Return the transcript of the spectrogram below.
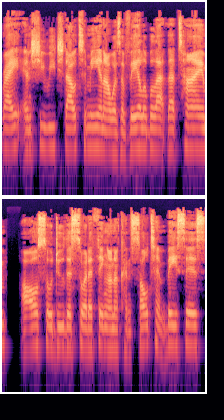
right? And she reached out to me and I was available at that time. I also do this sort of thing on a consultant basis.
